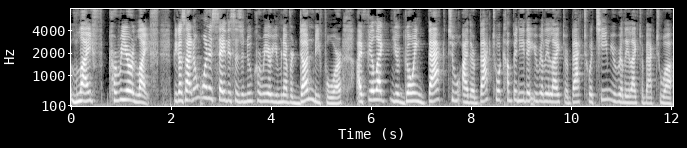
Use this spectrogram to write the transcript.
life, career life, because I don't want to say this is a new career you've never done before. I feel like you're going back to either back to a company that you really liked or back to a team you really liked or back to a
